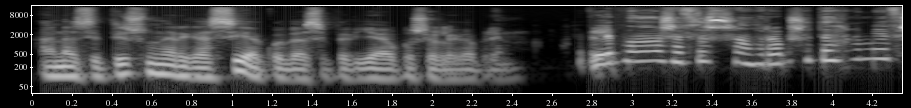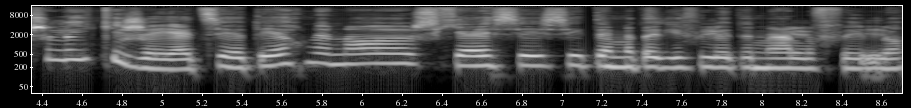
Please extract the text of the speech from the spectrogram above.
αναζητήσουν εργασία κοντά σε παιδιά, όπως έλεγα πριν. Βλέπουμε όμως αυτούς τους ανθρώπους ότι έχουν μια φυσιολογική ζωή, έτσι. Ότι έχουν ενώ σχέσεις είτε με το ίδιο φίλο είτε με άλλο φίλο.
